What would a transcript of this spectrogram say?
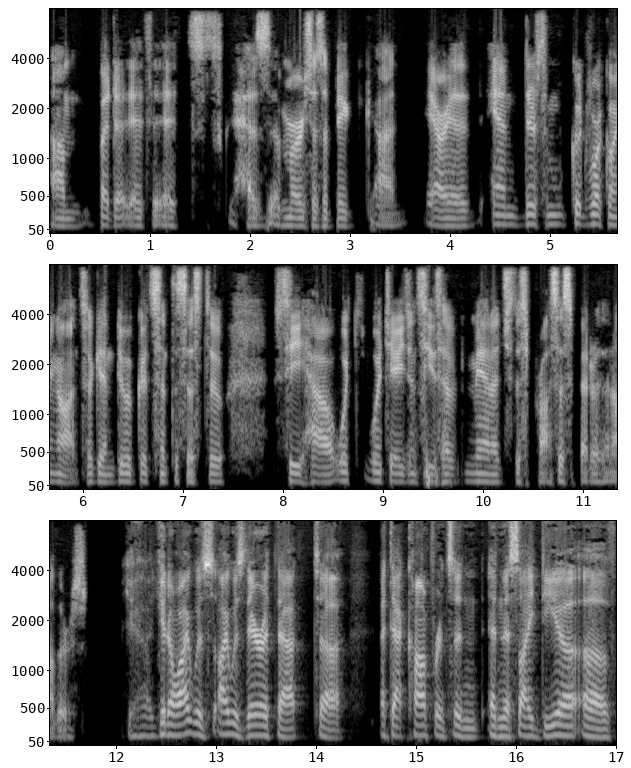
um, but it, it has emerged as a big uh, area and there's some good work going on. So again do a good synthesis to see how which which agencies have managed this process better than others. Yeah you know i was i was there at that uh, at that conference and and this idea of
